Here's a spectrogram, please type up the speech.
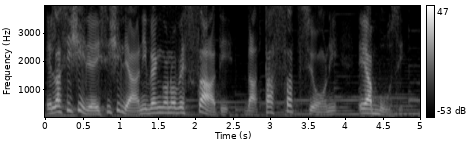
e la Sicilia e i siciliani vengono vessati da tassazioni e abusi.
